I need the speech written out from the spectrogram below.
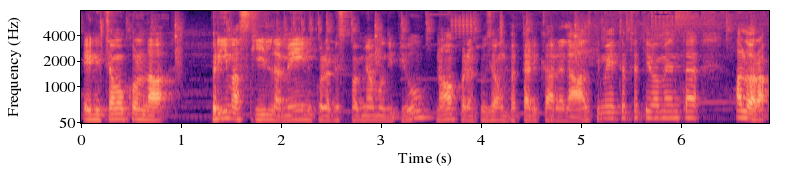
e iniziamo con la prima skill, la main, quella che spammiamo di più, no? Quella che usiamo per caricare la ultimate effettivamente. Allora,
